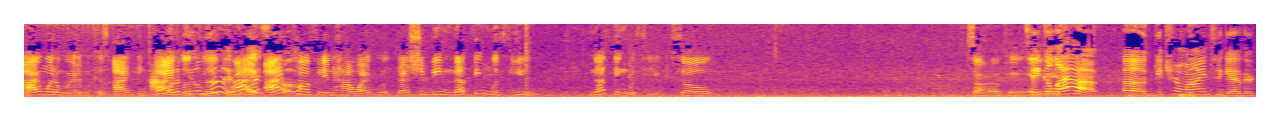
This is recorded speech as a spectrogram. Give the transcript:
I want to wear it because I think I I, look good. good right, I'm confident in how I look. That should be nothing with you, nothing with you. So, sorry. Okay, Take a lap. Uh, get your mind together.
